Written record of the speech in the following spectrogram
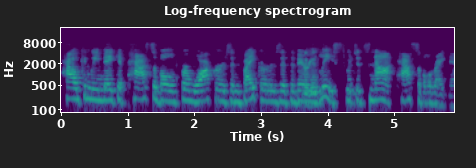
how can we make it passable for walkers and bikers at the very Mhm. least, which it's not passable right now.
